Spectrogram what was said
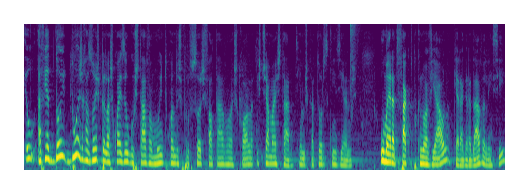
Eu, havia dois, duas razões pelas quais eu gostava muito quando os professores faltavam à escola, isto já mais tarde, tínhamos 14, 15 anos. Uma era de facto porque não havia aula, que era agradável em si,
